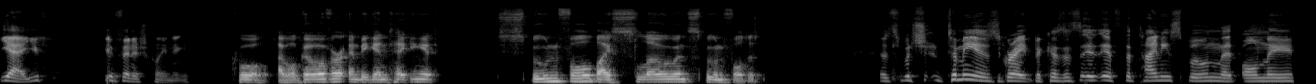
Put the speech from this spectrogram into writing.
Yeah, you you finished cleaning. Cool. I will go over and begin taking it spoonful by slow and spoonful. Just It's, which to me is great because it's it, it's the tiny spoon that only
